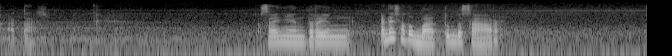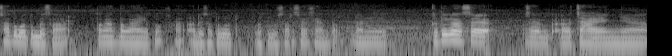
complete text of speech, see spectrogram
ke atas. Saya nyenterin ada satu batu besar satu batu besar tengah-tengah itu ada satu batu batu besar saya center dan ketika saya, saya uh, cahayanya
